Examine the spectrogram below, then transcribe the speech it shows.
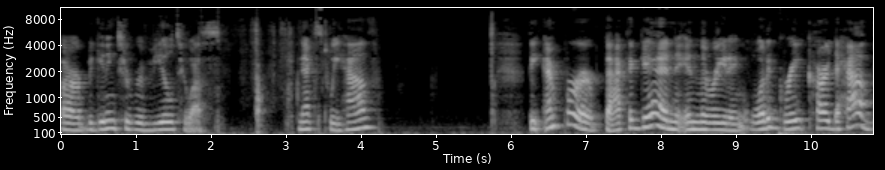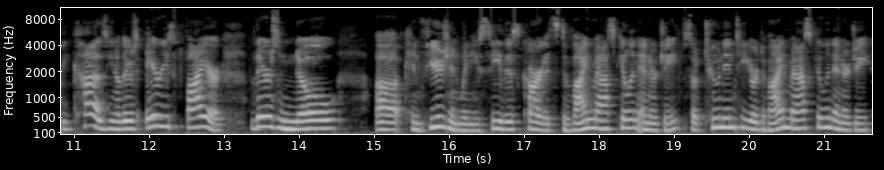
are beginning to reveal to us. Next, we have the Emperor back again in the reading. What a great card to have because, you know, there's Aries fire. There's no uh, confusion when you see this card. It's divine masculine energy. So tune into your divine masculine energy.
